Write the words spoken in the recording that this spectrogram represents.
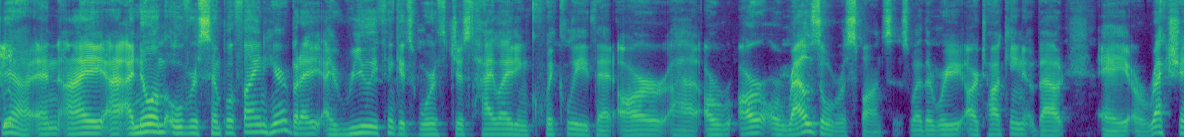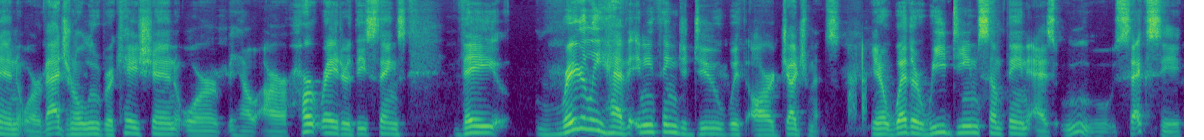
Yeah and i i know i'm oversimplifying here but i i really think it's worth just highlighting quickly that our uh, our our arousal responses whether we are talking about a erection or vaginal lubrication or you know our heart rate or these things they rarely have anything to do with our judgments. You know whether we deem something as ooh sexy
